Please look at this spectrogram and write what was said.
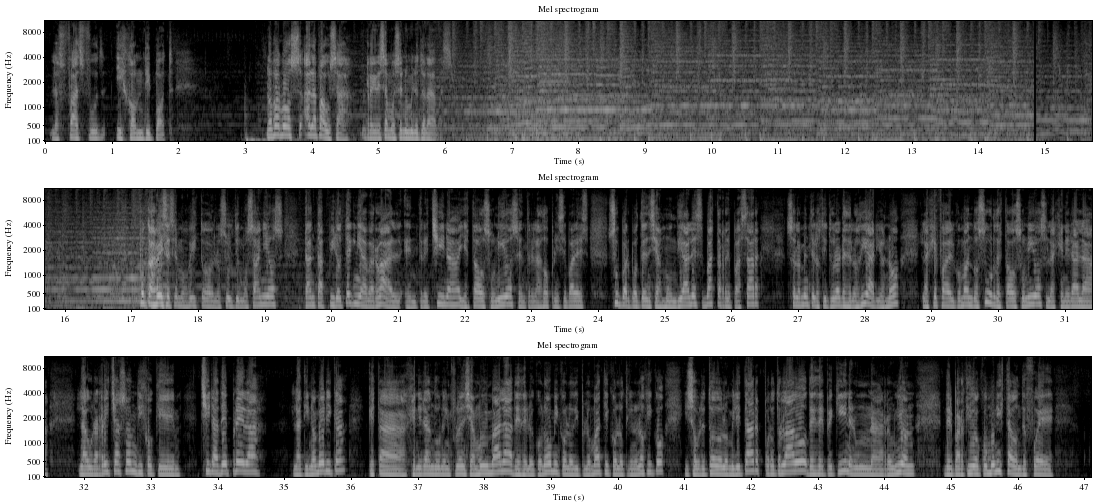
los fast food y Home Depot. Nos vamos a la pausa. Regresamos en un minuto nada más. Pocas veces hemos visto en los últimos años tanta pirotecnia verbal entre China y Estados Unidos, entre las dos principales superpotencias mundiales. Basta repasar solamente los titulares de los diarios, ¿no? La jefa del Comando Sur de Estados Unidos, la generala Laura Richardson, dijo que China depreda Latinoamérica, que está generando una influencia muy mala desde lo económico, lo diplomático, lo tecnológico y sobre todo lo militar. Por otro lado, desde Pekín, en una reunión del Partido Comunista, donde fue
